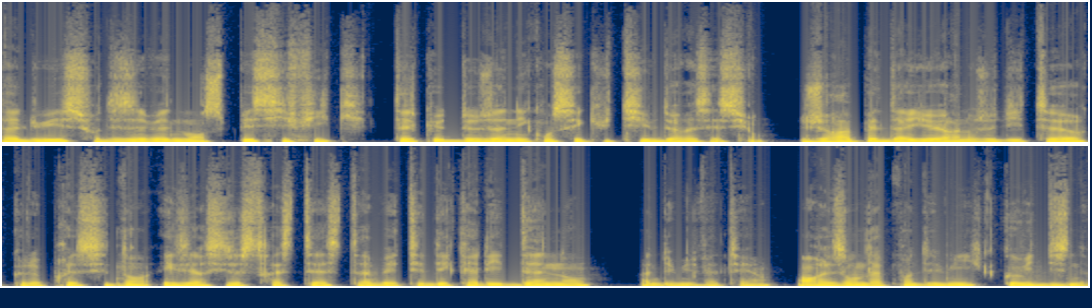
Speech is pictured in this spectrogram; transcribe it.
à lui sur des événements spécifiques tels que deux années consécutives de récession. Je rappelle d'ailleurs à nos auditeurs que le précédent exercice de stress test avait été décalé d'un an à 2021 en raison de la pandémie Covid-19.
